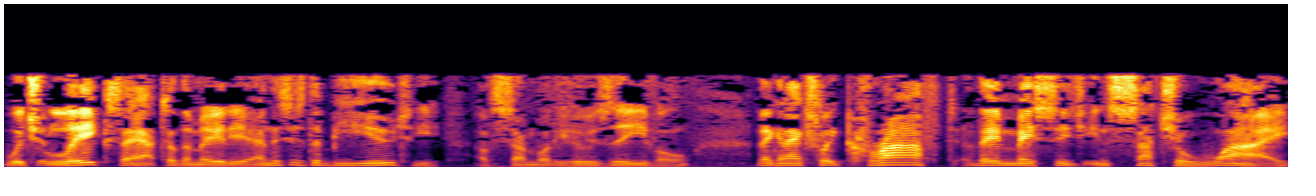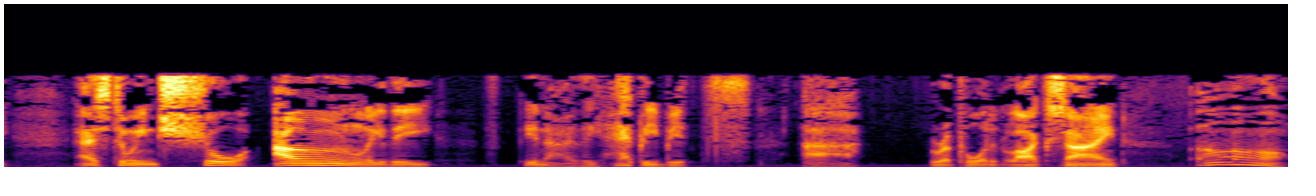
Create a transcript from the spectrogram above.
which leaks out to the media, and this is the beauty of somebody who is evil, they can actually craft their message in such a way as to ensure only the, you know, the happy bits are reported, like saying, oh,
